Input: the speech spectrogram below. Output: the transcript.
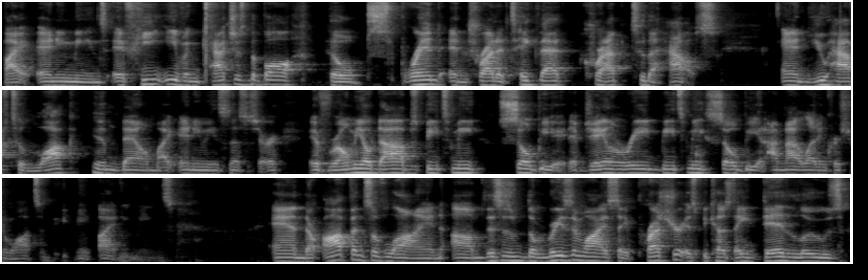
by any means. If he even catches the ball, he'll sprint and try to take that crap to the house and you have to lock him down by any means necessary. If Romeo Doubs beats me, so be it. If Jalen Reed beats me, so be it. I'm not letting Christian Watson beat me by any means. And their offensive line, um, this is the reason why I say pressure is because they did lose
